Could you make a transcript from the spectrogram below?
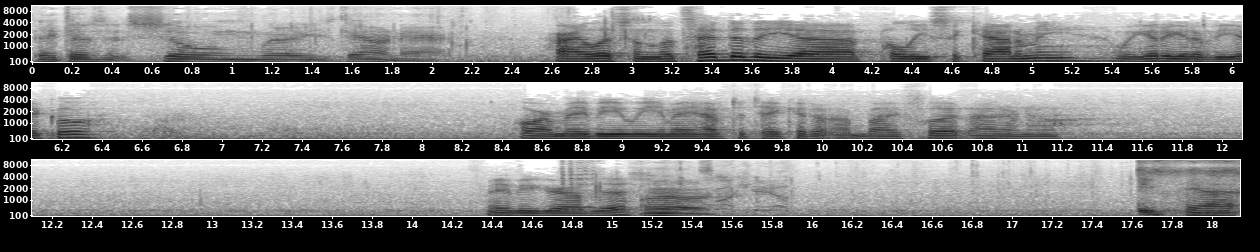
It doesn't show him where he's down at. All right, listen. Let's head to the uh, police academy. We got to get a vehicle, or maybe we may have to take it uh, by foot. I don't know. Maybe grab this. Uh, Truck here. Yeah.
